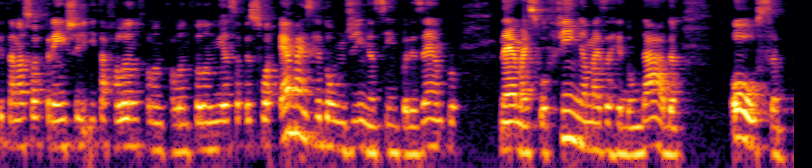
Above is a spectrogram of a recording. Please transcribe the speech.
que está na sua frente e está falando, falando, falando, falando, e essa pessoa é mais redondinha, assim, por exemplo, né, mais fofinha, mais arredondada, ouça,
